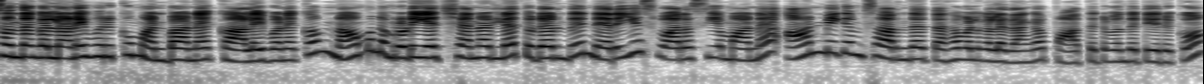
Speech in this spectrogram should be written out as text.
சொந்தங்கள் அனைவருக்கும் அன்பான காலை வணக்கம். நாம நம்மளுடைய சேனல்ல தொடர்ந்து நிறைய சுவாரஸ்யமான ஆன்மீகம் சார்ந்த தகவல்களை தாங்க பார்த்துட்டு வந்துட்டு இருக்கோம்.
